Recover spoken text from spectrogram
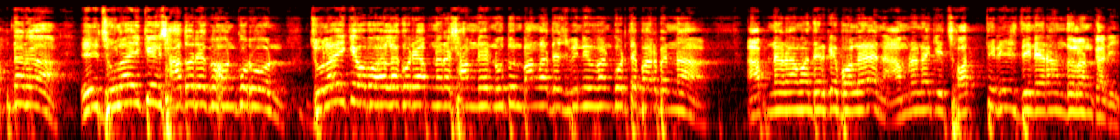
আপনারা এই জুলাইকে সাদরে গ্রহণ করুন। জুলাইকে অবহেলা করে আপনারা সামনের নতুন বাংলাদেশ বিনির্মাণ করতে পারবেন না। আপনারা আমাদেরকে বলেন, আমরা নাকি ছত্রিশ দিনের আন্দোলনকারী।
